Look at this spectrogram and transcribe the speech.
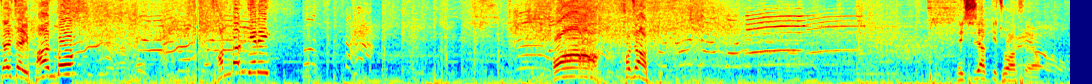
짤짤이 반동? 3단 게릭 와 허잡 대시 잡기 좋았어요.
